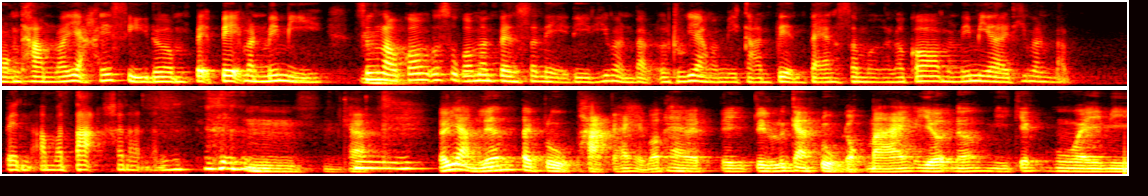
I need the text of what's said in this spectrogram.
ลองทำแล้วอยากให้สีเดิมเป๊ะๆมันไม่มี ซึ่งอืมเราก็รู้สึกว่ามันเป็นเสน่ห์ดีที่เหมือนแบบเออทุกอย่างมันมีการเปลี่ยนแปลงเสมอ แล้วก็มันไม่มีอะไรที่มันแบบ เป็นอมตะขนาดนั้น อืมครับ แล้วอย่างเรื่องไปปลูกผักนะฮะเห็นว่าแพรไปไปเรียนรู้เรื่องการปลูกดอกไม้เยอะเนาะมีเก๊กฮวยมี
